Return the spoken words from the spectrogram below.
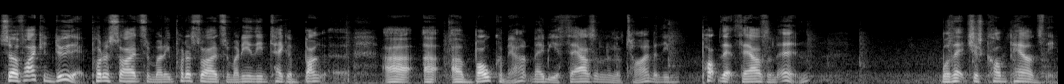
So if I can do that, put aside some money, put aside some money, and then take a, bunk, uh, a, a bulk amount, maybe a thousand at a time, and then pop that thousand in, well, that just compounds then,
